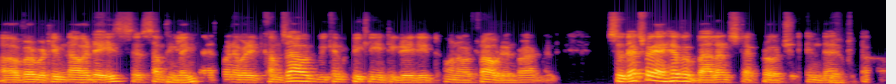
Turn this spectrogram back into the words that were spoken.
uh, verbatim nowadays. So something mm-hmm. like that, whenever it comes out, we can quickly integrate it on our cloud environment. So that's why I have a balanced approach in that yeah. uh,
